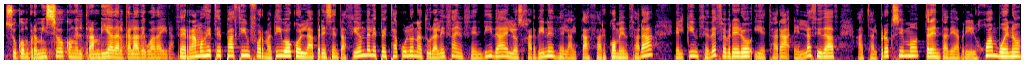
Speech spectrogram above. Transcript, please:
su compromiso con el tranvía de Alcalá de Guadaira. Cerramos este espacio informativo con la presentación del espectáculo Naturaleza Encendida en los jardines del Alcázar. Comenzará el 15 de febrero y estará en la ciudad hasta el próximo 30 de abril. Juan Bueno,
